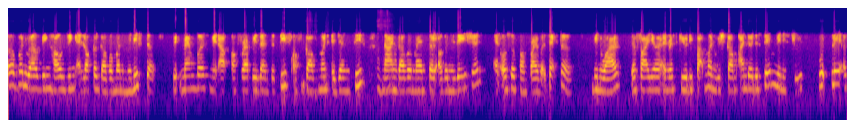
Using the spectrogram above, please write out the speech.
Urban Wellbeing, Housing and Local Government Minister, with members made up of representatives of government agencies, non-governmental organizations, and also from private sector. Meanwhile, the Fire and Rescue Department, which come under the same ministry, would play a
